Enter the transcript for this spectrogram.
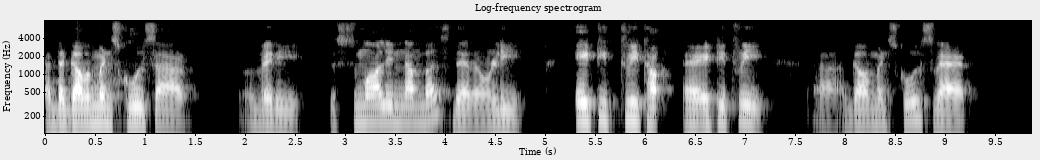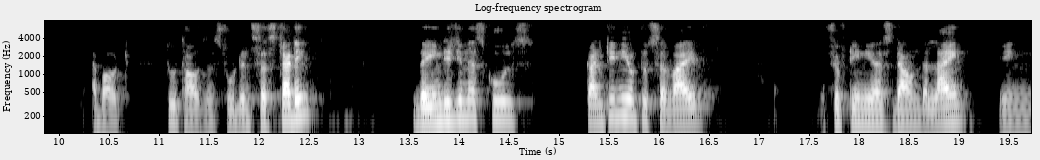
uh, the government schools are very small in numbers. There are only 83, uh, 83 uh, government schools where about 2,000 students are studying. The indigenous schools continue to survive 15 years down the line. In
